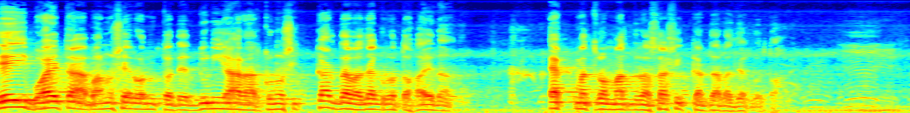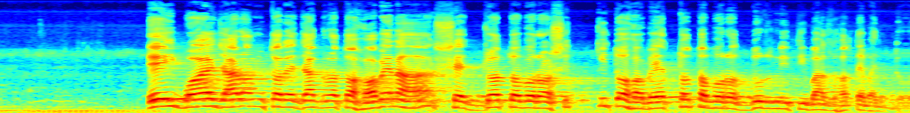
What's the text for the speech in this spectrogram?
এই ভয়টা মানুষের অন্তরে দুনিয়ার আর কোনো শিক্ষার দ্বারা জাগ্রত হয় না। একমাত্র মাদ্রাসা শিক্ষার দ্বারা জাগ্রত হয়। এই বয় যার অন্তরে জাগ্রত হবে না, সে যত বড় শিক্ষিত হবে, তত বড় দুর্নীতিবাজ হতে বাধ্য।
